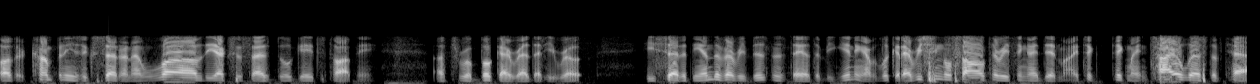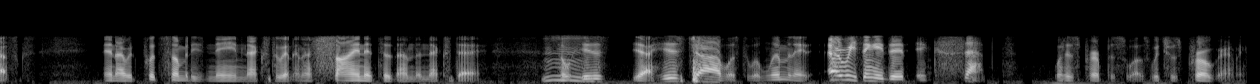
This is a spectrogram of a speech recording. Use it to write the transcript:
other companies, etc. And I love the exercise Bill Gates taught me uh, through a book I read that he wrote. He said at the end of every business day, at the beginning, I would look at every single solitary thing I did. I took take my entire list of tasks, and I would put somebody's name next to it and assign it to them the next day. Mm. So his yeah, his job was to eliminate everything he did except what his purpose was, which was programming.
